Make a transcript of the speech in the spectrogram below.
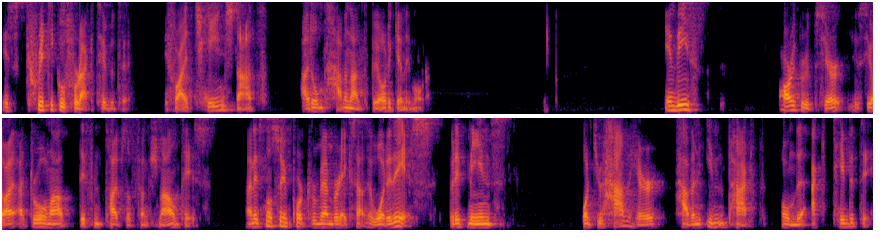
is critical for activity. If I change that, I don't have an antibiotic anymore. In these R groups here, you see I, I've drawn out different types of functionalities. And it's not so important to remember exactly what it is, but it means what you have here have an impact on the activity.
